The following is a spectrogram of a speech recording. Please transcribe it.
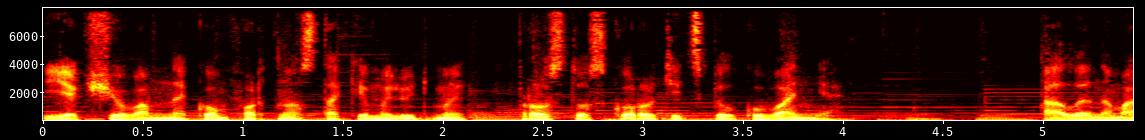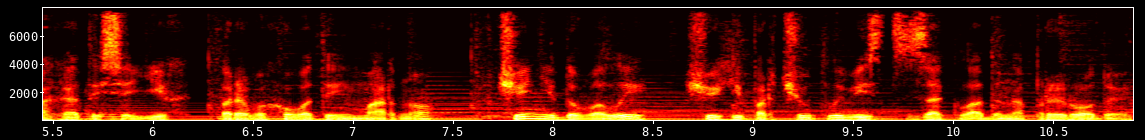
Якщо вам некомфортно з такими людьми, просто скоротіть спілкування. Але намагатися їх перевиховати і марно, вчені довели, що гіперчутливість закладена природою.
